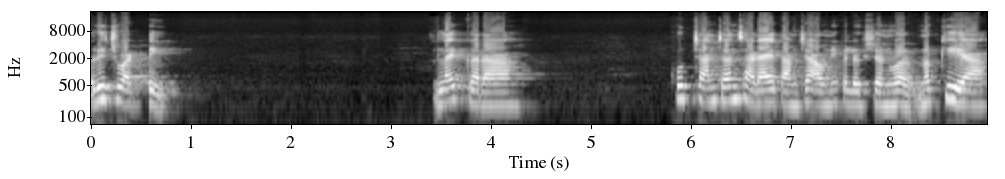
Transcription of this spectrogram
रिच वाटते. लाईक करा. खूप छान छान साड्या आहेत आमच्या आवणी कलेक्शनवर. नक्की या.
